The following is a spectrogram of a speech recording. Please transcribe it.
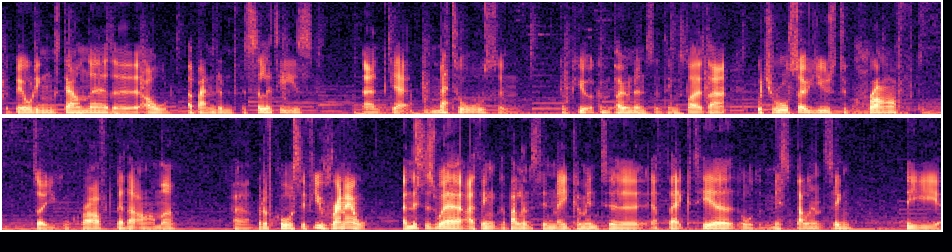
the buildings down there, the old abandoned facilities, and get metals and computer components and things like that, which are also used to craft. So you can craft better armor. Um, but of course, if you run out, and this is where I think the balancing may come into effect here, or the misbalancing. The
